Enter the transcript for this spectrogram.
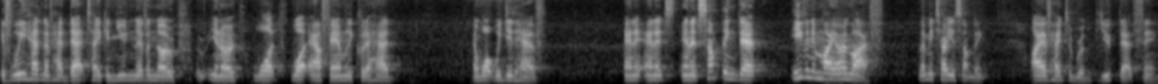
if we hadn't have had that taken, you never know, you know, what, what our family could have had and what we did have. And, it, and, it's, and it's something that, even in my own life, let me tell you something. I have had to rebuke that thing.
